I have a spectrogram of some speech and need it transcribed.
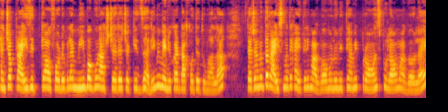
ह्यांच्या प्राईज इतक्या अफोर्डेबल आहे. मी बघून आश्चर्यचकित झाली. मी मेन्यू कार्ड दाखवते तुम्हाला. त्याच्यानंतर राईसमध्ये काहीतरी मागवावं म्हणून इथे आम्ही प्रॉन्स पुलाव मागवला आहे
